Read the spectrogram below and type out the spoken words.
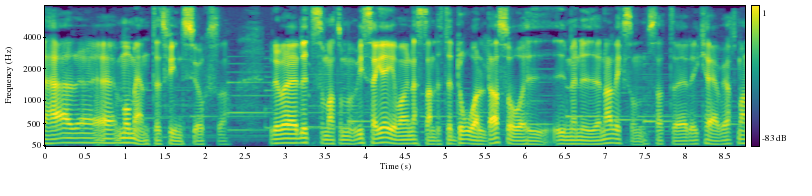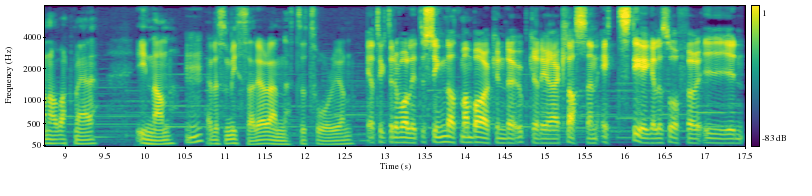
det här eh, momentet finns ju också. Det var lite som att de, vissa grejer var ju nästan lite dolda så i, i menyerna liksom. Så att eh, det kräver ju att man har varit med innan. Mm. Eller så missade jag den tutorialen. Jag tyckte det var lite synd att man bara kunde uppgradera klassen ett steg eller så för i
